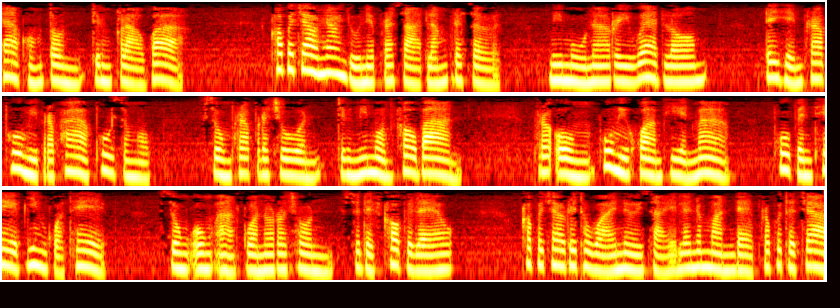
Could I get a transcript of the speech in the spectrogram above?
ชาติของตนจึงกล่าวว่าข้าพเจ้านั่งอยู่ในปราสาทหลังประเสริฐ มีหมู่นารีแวดล้อม ได้เห็นพระผู้มีพระภาคผู้สงบ ทรงพระประชวรจึงนิมนต์เข้าบ้าน พระองค์ผู้มีความเพียรมาก ผู้เป็นเทพยิ่งกว่าเทพ ทรงองค์อาจกว่านรชนเสด็จเข้าไปแล้วข้าพเจ้าได้ถวายเนยใสและน้ำมันแด่พระพุทธเจ้า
